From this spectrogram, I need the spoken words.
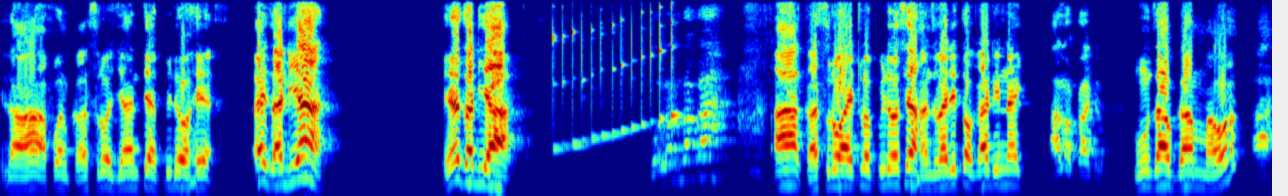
એટલે હા પણ કસરો જ્યાં ત્યાં પીડ્યો હે. એ જાડિયા! એ જાડિયા! આ કસરો એટલો પીડ્યો છે હંજવારી તો કાઢી નાખ. હાલો કાઢું. હું જાઉં ગામમાં હો. હા.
